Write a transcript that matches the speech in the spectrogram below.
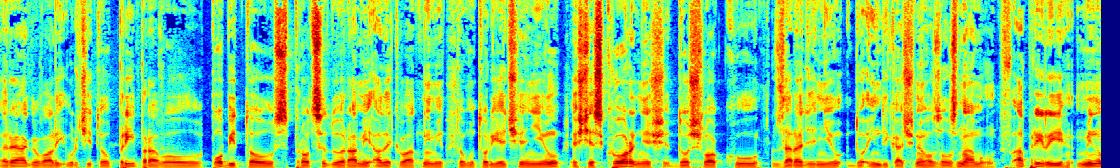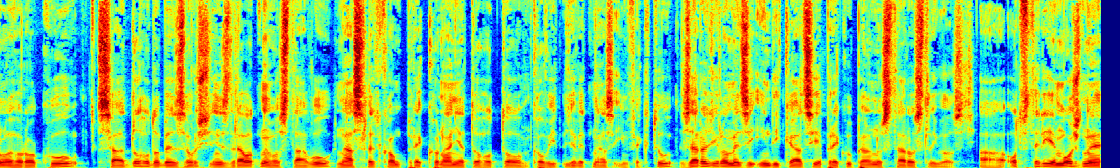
reagovali určitou prípravou, pobytov s procedúrami adekvátnymi tomuto liečeniu ešte skôr, než došlo ku zaradeniu do indikačného zoznamu. V apríli minulého roku sa dlhodobé zhoršenie zdravotného stavu následkom prekonania tohoto COVID-19 infektu zarodilo medzi indikácie pre kúpeľnú starostlivosť. A odvtedy je možné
